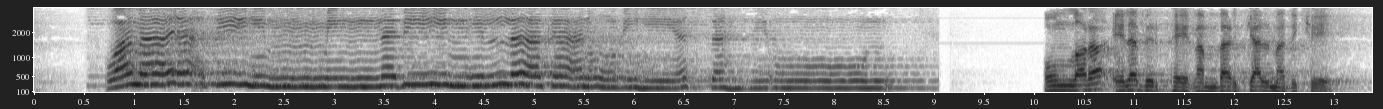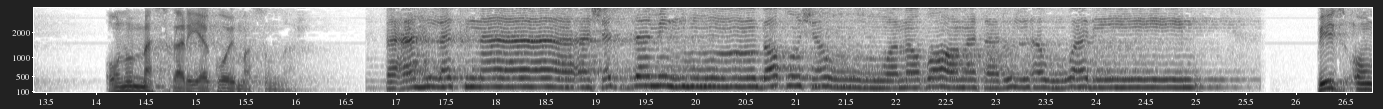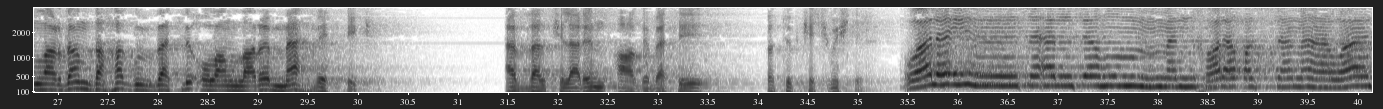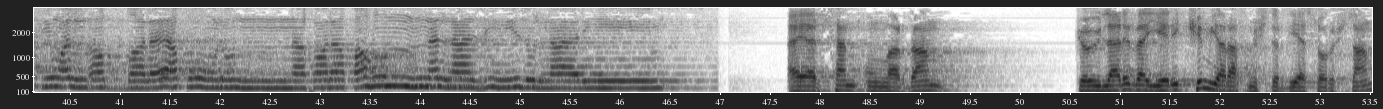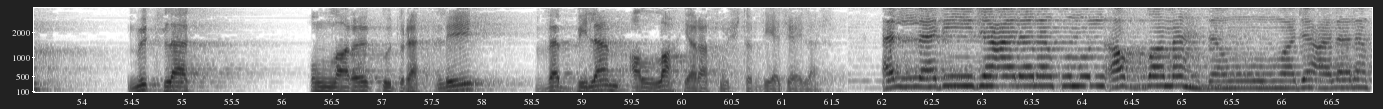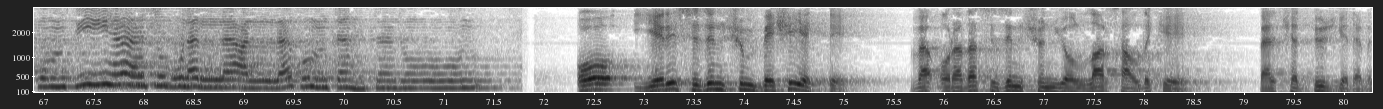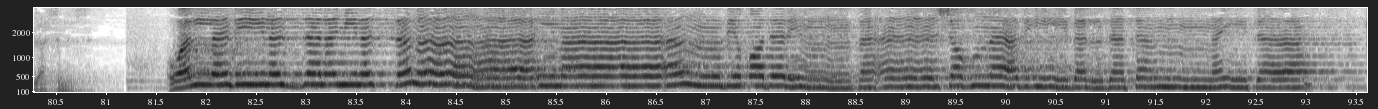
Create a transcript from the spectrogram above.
وما يأتيهم من نبي إلا كانوا به يستهزئون Onlara elə bir peyğəmbər gəlmədi ki, onu məsxəriyə qoymasınlar. فأهلكنا أشد منهم بطشا ومضى مثل الأولين Biz onlardan daha qüvvətli olanları məhv etdik. Əvvəlkilərin aqibəti ötüb keçmişdir. ولئن سألتهم من خلق السماوات والأرض ليقولن خلقهن العزيز العليم Əgər sən onlardan göyləri və yeri kim yaratmışdır deyə soruşsan, mütləq Onları qüdrətli və bilən Allah yaratmışdır, deyəcəklər. Əl-ləzî cəalə ləkumul ərdə məhdən və cəalə ləkum fīhə subulən ləalləkum təhtədun. O, yeri sizin üçün beşi etdi və orada sizin üçün yollar saldı ki, bəlkə düz gedə biləsiniz. والذي نزل من السماء ماء بقدر فأنشرنا به بلدة ميتا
